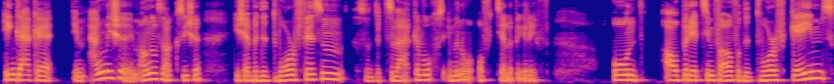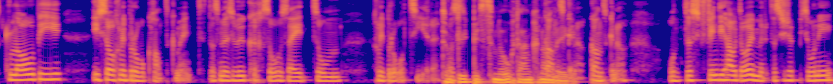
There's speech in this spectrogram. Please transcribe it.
Hingegen im Englischen, im Angelsächsischen, ist eben der Dwarfism, also der Zwergenwuchs, immer noch offizieller Begriff. Und aber jetzt im Fall von den Dwarf Games, glaube ich, ist so ein bisschen provokant gemeint. Dass man es wirklich so sagt, um ein bisschen provozieren. Zum Leute bis zum Nachdenken Ganz anregen. genau, ganz genau. Und das finde ich halt auch immer, das ist etwas, was ich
